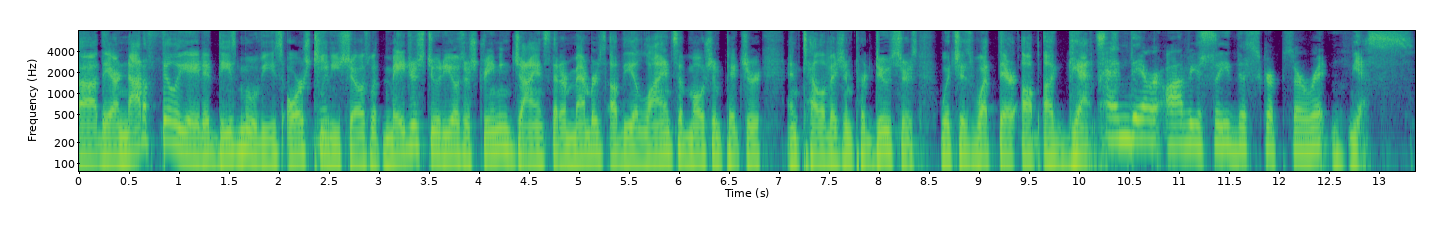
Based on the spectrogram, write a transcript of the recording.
uh, they are not affiliated these movies or TV shows with major studios or streaming giants that are members of the Alliance of Motion Picture and Television Producers, which is what they're up against. And they're obviously the scripts are written. yes.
